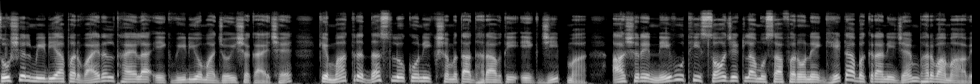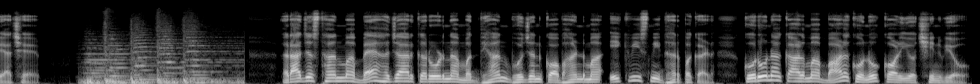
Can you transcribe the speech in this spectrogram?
સોશિયલ મીડિયા પર વાયરલ થયેલા એક વીડિયોમાં જોઈ શકાય છે કે માત્ર દસ લોકોની ક્ષમતા ધરાવતી એક જીપમાં આશરે નેવુંથી સો જેટલા મુસાફરોને ઘેટા બકરાની જેમ ભરવામાં આવ્યા છે. રાજસ્થાનમાં બે હજાર કરોડના મધ્યાહન ભોજન કૌભાંડમાં એકવીસની ધરપકડ. કોરોના કાળમાં બાળકોનો કોળિયો છીનવ્યો.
